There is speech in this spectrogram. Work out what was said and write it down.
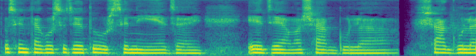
তো চিন্তা করছি যেহেতু উঠছে নিয়ে যাই। এই যে আমার শাকগুলা শাকগুলা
